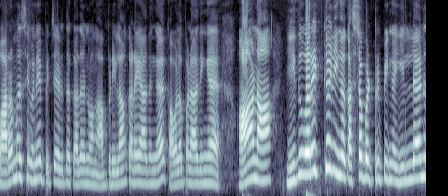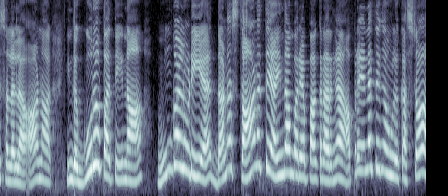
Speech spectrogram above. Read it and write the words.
பரமசிவனே பிச்சை எடுத்த கதைன்னுவாங்க. அப்படிலாம் கிடையாதுங்க. கவலைப்படாதீங்க. ஆனால் இதுவரைக்கும் நீங்கள் கஷ்டப்பட்டிருப்பீங்க இல்லைன்னு சொல்லலை. ஆனால் இந்த குரு பார்த்தீங்கன்னா உங்களுடைய தனஸ்தானத்தை ஐந்தாம் பறைய பார்க்குறாருங்க அப்புறம் என்னத்துங்க உங்களுக்கு கஷ்டம்?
